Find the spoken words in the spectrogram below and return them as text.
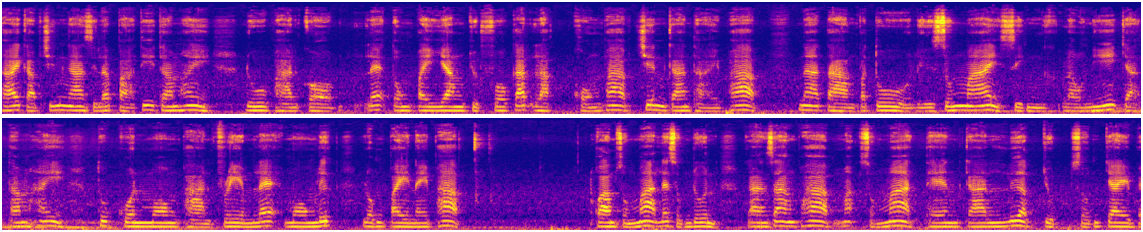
คล้ายกับชิ้นงานศิลปะที่ทำให้ดูผ่านกรอบ และตรงไปยังจุดโฟกัสหลักของภาพ เช่นการถ่ายภาพ หน้าต่างประตูหรือซุ้มไม้สิ่งเหล่านี้จะทำให้ทุกคนมองผ่านเฟรม และมองลึกลงไปในภาพ ความสมมาตรและสมดุล การสร้างภาพสมมาตรแทนการเลือกจุดสนใจแบ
